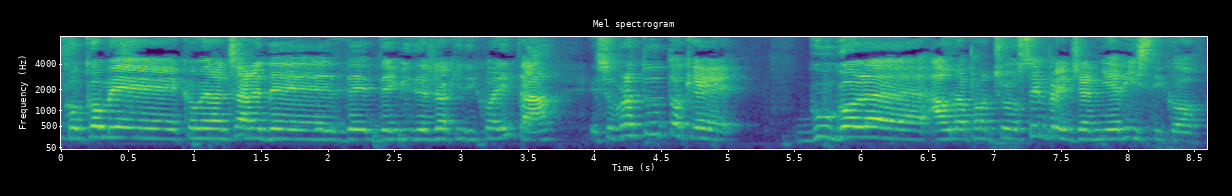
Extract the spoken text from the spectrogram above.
co- come, come lanciare de- de- dei videogiochi di qualità e soprattutto che Google eh, ha un approccio sempre ingegneristico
